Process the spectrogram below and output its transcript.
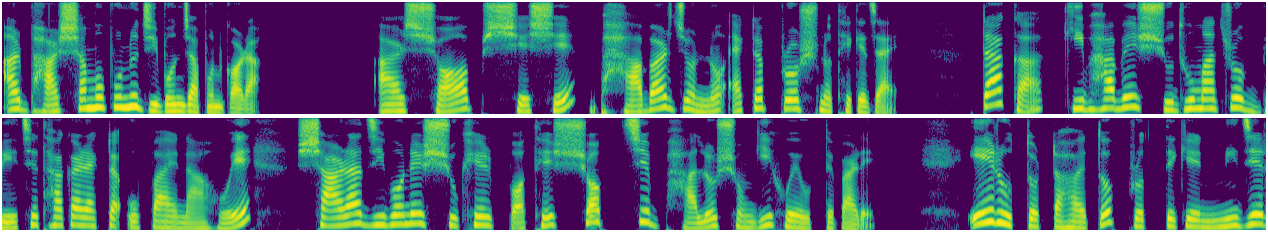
আর ভারসাম্যপূর্ণ জীবনযাপন করা। আর সব শেষে ভাবার জন্য একটা প্রশ্ন থেকে যায়। টাকা কীভাবে শুধুমাত্র বেঁচে থাকার একটা উপায় না হয়ে সারা জীবনের সুখের পথে সবচেয়ে ভালো সঙ্গী হয়ে উঠতে পারে? এর উত্তরটা হয়তো প্রত্যেকের নিজের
